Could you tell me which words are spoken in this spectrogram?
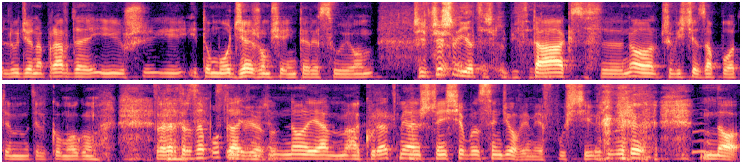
ludzie naprawdę i już i, i to młodzieżą się interesują. Czyli przyszli jacyś kibice. Tak, z- no oczywiście za płotem tylko mogą. Trener też za płotu Tak, nie wierzy. no ja akurat miałem szczęście, bo sędziowie mnie wpuścili. No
